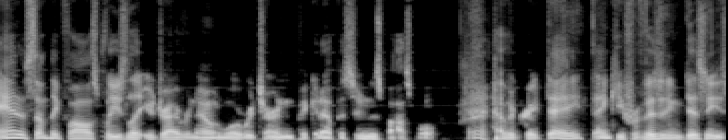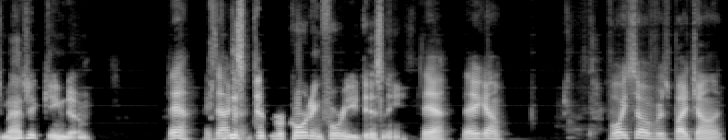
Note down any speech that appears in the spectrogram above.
And if something falls, please let your driver know, and we'll return and pick it up as soon as possible. Yeah. Have a great day. Thank you for visiting Disney's Magic Kingdom. Yeah, I exactly. just did the recording for you, Disney. Yeah, there you go. Voiceovers by John.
